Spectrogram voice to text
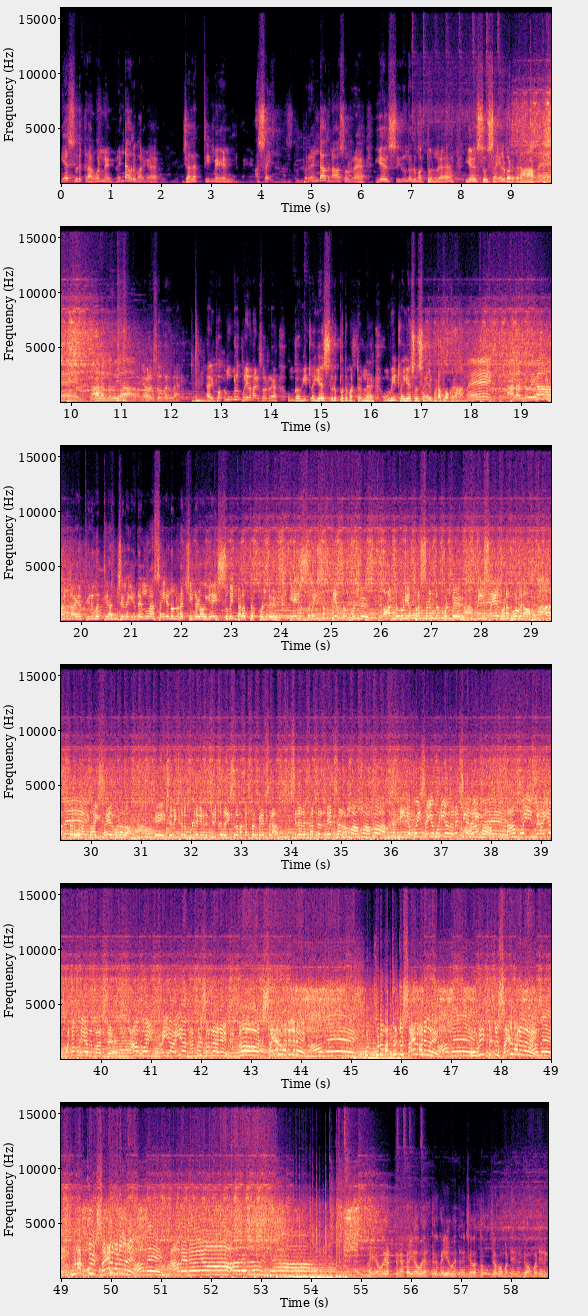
இயேசு இருக்கிறார். ஒண்ணு. ரெண்டாவது பாருங்க. ஜலத்தின் மேல் அசை. இப்ப ரெண்டாவது நான் சொல்றேன். இயேசு இருந்தது மட்டும் இல்ல இயேசு செயல்படுகிறார். ஆமென். ஹalleluya. எவ்வளவு சூப்பர் இல்ல இப்போ உங்களுக்கு புரியுற மாதிரி சொல்றேன். உங்க வீட்ல இயேசு இருப்பது மட்டும் இல்ல உங்க வீட்ல இயேசு செயல்பட போகிறார். ஹalleluya இரண்டாயிரத்தி இருபத்தி அஞ்சுல எதெல்லாம் செய்யணும்னு நினைச்சீங்களோ இயேசுவின் பலத்தை கொண்டு இயேசுவின் சத்தியத்தை கொண்டு ஆண்டவருடைய பிரசனத்தை கொண்டு நீ செயல்பட போகிறாய். கர்த்தர் உனக்காய் செயல்படறா ஏய் ஜெபிக்கிற பிள்ளைங்களுக்கு திருக்க தரிசனமா கர்த்தர் பேசுறார். சிலர் கர்த்தர் பேசுறார் அம்மா அம்மா அம்மா நீங்க போய் செய்ய முடியாது நினைச்சீங்க தெரியுமா? நான் போய் ஐயா பண்ண முடியாது பாஸ்டர். நான் போய் ஐயா ஐயா கர்த்தர் சொல்றாரு. குடும்பத்திற்கு செயல்படுகிறேன். ஆமென். உன் வீட்டுக்கு செயல்படுகிறேன். ஆமென். உனக்குள் செயல்படுகிறேன். ஆமென். ஹalleluya. ஹalleluya. கையை உயர்த்துங்க கையை உயர்த்துங்க கையை உயர்த்துங்க. ஜெபத்தை ஜெபம் பண்ணிருங்க ஜெபம் பண்ணிருங்க.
